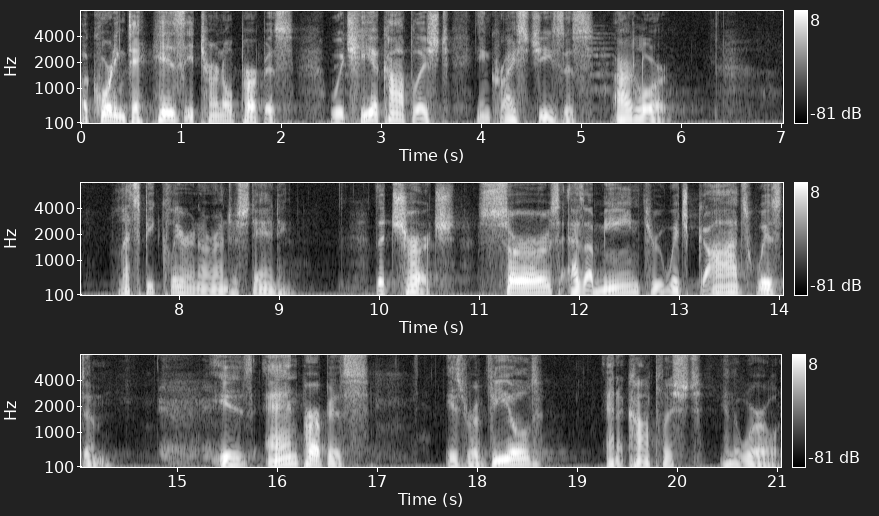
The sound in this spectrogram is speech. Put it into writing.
according to his eternal purpose, which he accomplished in Christ Jesus our Lord. Let's be clear in our understanding. The church serves as a mean through which God's wisdom is and purpose is revealed and accomplished in the world.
